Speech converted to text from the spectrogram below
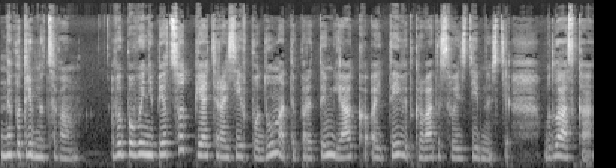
Не потрібно це вам. Ви повинні 505 разів подумати перед тим, як йти відкривати свої здібності. Будь ласка,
